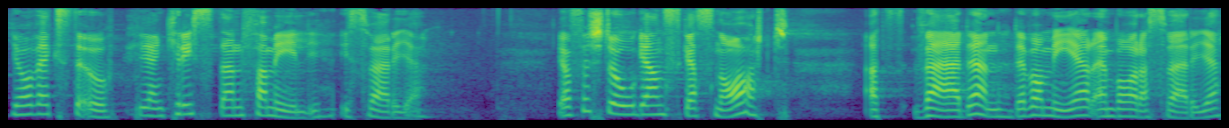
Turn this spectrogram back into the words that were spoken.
Jag växte upp i en kristen familj i Sverige. Jag förstod ganska snart att världen, det var mer än bara Sverige.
